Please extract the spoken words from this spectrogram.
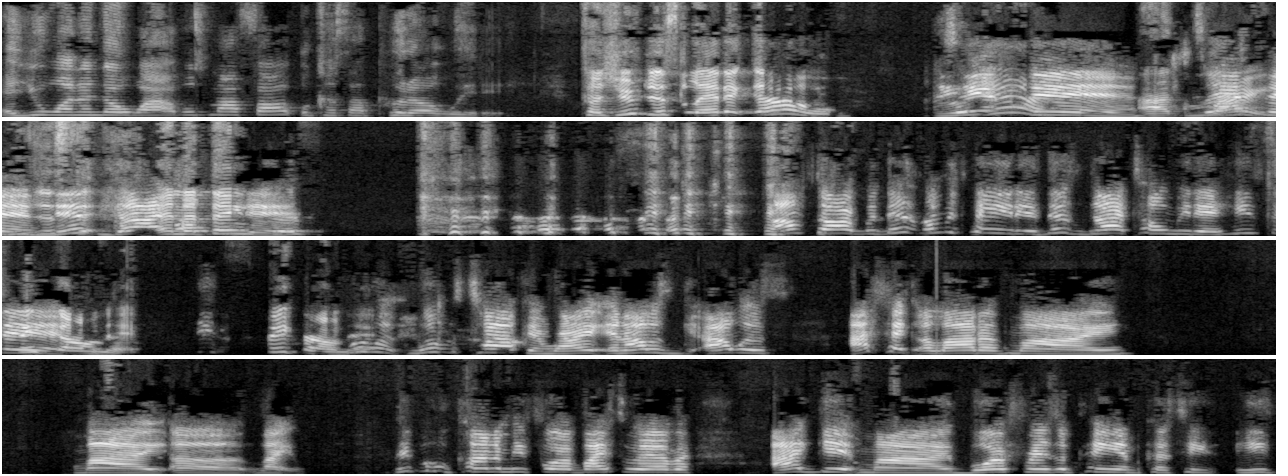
And you want to know why it was my fault? Because I put up with it. Because you just let it go. Listen, I, Right. listen. You just this said- guy And the told me thing that. is, I'm sorry, but this, let me tell you this. This guy told me that he speak on it. We was, we was talking right, and I was I was I take a lot of my my uh like people who come to me for advice or whatever. I get my boyfriend's opinion because he he's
